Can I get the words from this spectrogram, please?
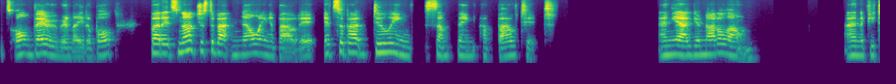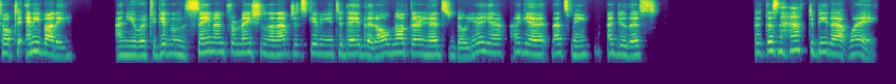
It's all very relatable. But it's not just about knowing about it it's about doing something about it. And yeah you're not alone and if you talk to anybody and you were to give them the same information that I've just given you today, they'd all nod their heads and go, yeah, yeah, I get it. That's me. I do this. But it doesn't have to be that way.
